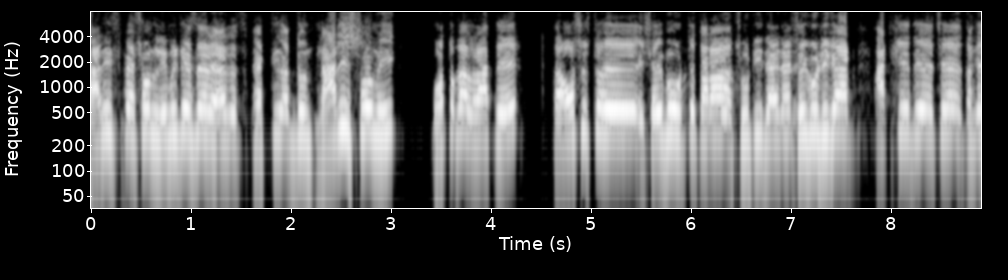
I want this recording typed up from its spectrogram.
নারী ফ্যাশন লিমিটেডের একটি একজন নারী শ্রমিক গতকাল রাতে তারা অসুস্থ হয়ে সেই মুহূর্তে তারা ছুটি দেয় না সিকিউরিটি গার্ড আটকে দিয়েছে, তাকে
